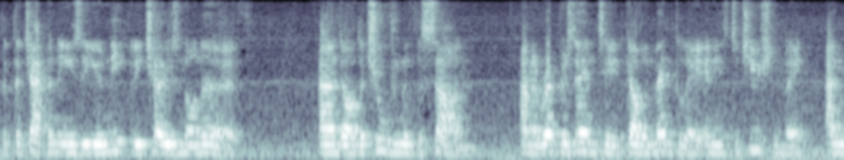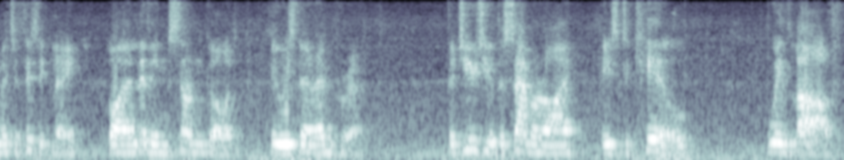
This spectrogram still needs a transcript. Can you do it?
that the Japanese are uniquely chosen on earth and are the children of the sun and are represented governmentally and institutionally and metaphysically by a living sun god who is their emperor. The duty of the samurai is to kill with love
